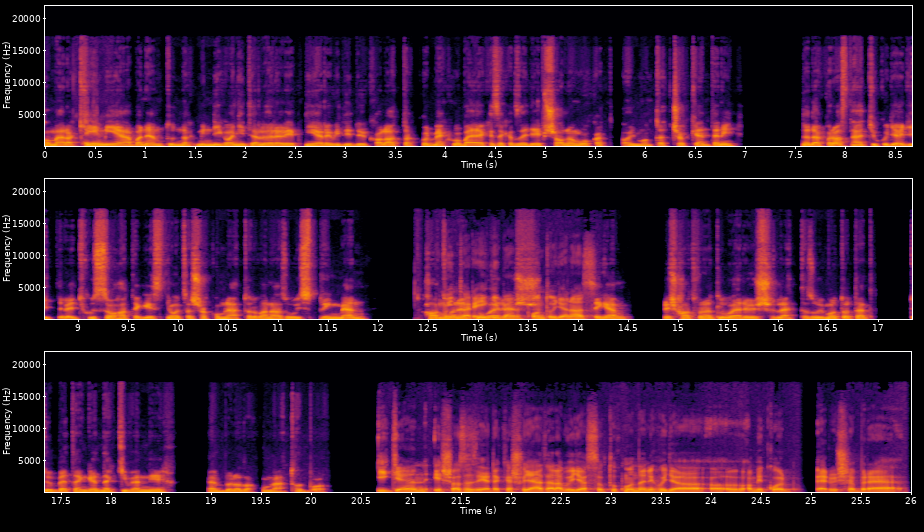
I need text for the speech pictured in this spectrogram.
ha már a kémiában nem tudnak mindig annyit előrelépni a rövid idők alatt, akkor megpróbálják ezeket az egyéb salangokat, ahogy mondtad, csökkenteni. Na de akkor azt látjuk, hogy egy, egy 26,8-as akkumulátor van az új Springben, 65 Mint a régiben, lóerős, pont ugyanaz. Igen, és 65 lóerős lett az új motor, tehát többet engednek kivenni ebből az akkumulátorból. Igen, és az az érdekes, hogy általában ugye azt szoktuk mondani, hogy a, a, amikor erősebbre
